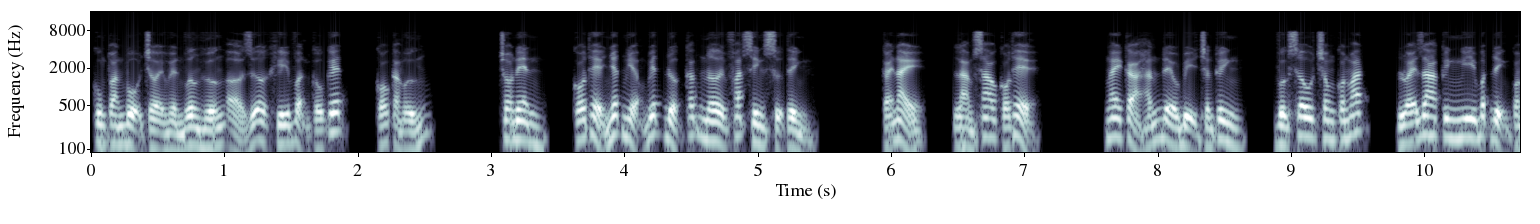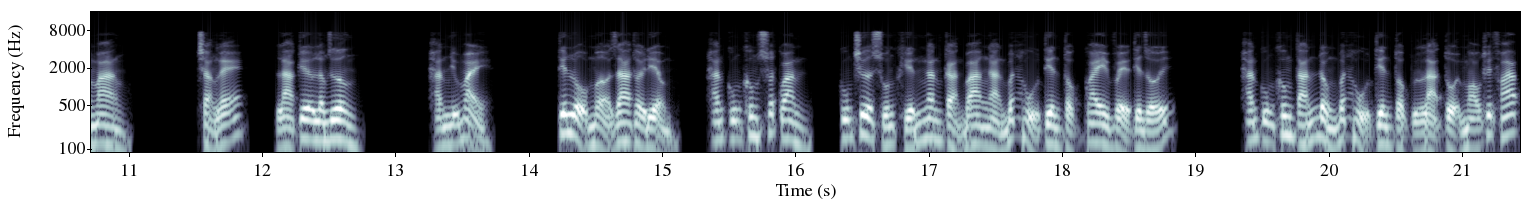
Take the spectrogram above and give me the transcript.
cùng toàn bộ trời huyền vương hướng ở giữa khí vận cấu kết, có cảm ứng. Cho nên, có thể nhất nghiệm biết được các nơi phát sinh sự tình. Cái này, làm sao có thể? Ngay cả hắn đều bị chấn kinh, vượt sâu trong con mắt, lóe ra kinh nghi bất định quan mang. Chẳng lẽ là kia lâm dương? Hắn nhớ mày. Tiên lộ mở ra thời điểm, hắn cũng không xuất quan, cũng chưa xuống khiến ngăn cản ba ngàn bất hủ tiên tộc quay về tiên giới hắn cũng không tán đồng bất hủ tiên tộc là tội máu thuyết pháp.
